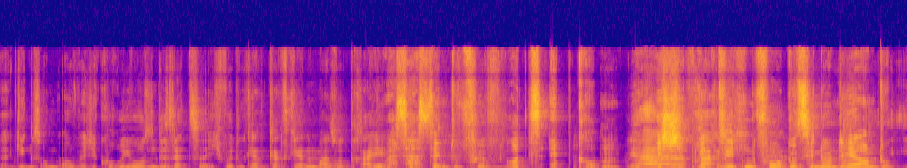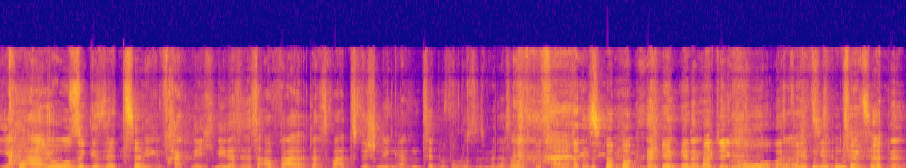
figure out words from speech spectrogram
äh, ging es um irgendwelche kuriosen Gesetze. Ich würde ganz, ganz gerne mal so drei. Was hast denn du für WhatsApp-Gruppen? Ja, ich schicke. Tittenfotos hin und her und du Ja. kuriose Gesetze? Ich frag nicht, nee, das, ist, das war zwischen den ganzen Tittenfotos, ist mir das aufgefallen. so, okay. Und dann ich, oh, was jetzt hier? ne?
